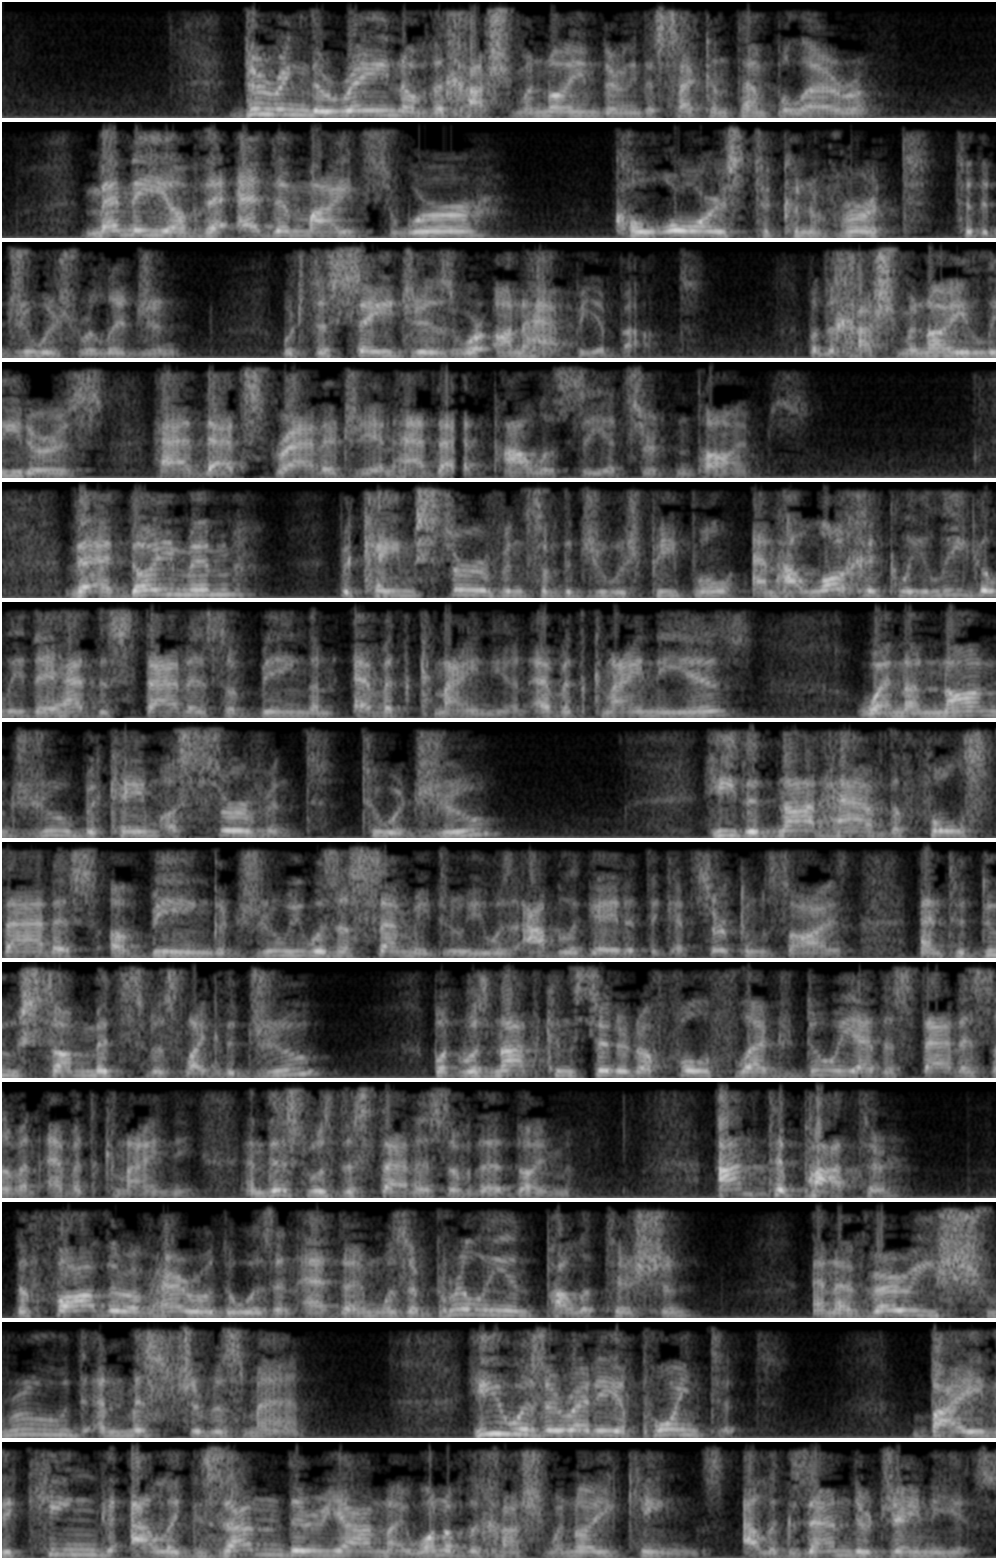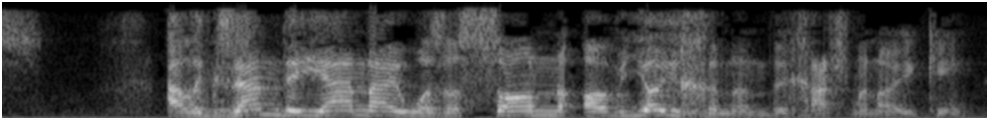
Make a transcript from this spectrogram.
During the reign of the Chashmonaim, during the Second Temple era, many of the Edomites were coerced to convert to the Jewish religion, which the sages were unhappy about. But the Chashmonai leaders had that strategy and had that policy at certain times. The Edomim became servants of the Jewish people, and halachically, legally, they had the status of being an Evet Knaini. An Evet Knaini is when a non-Jew became a servant to a Jew, he did not have the full status of being a Jew. He was a semi-Jew. He was obligated to get circumcised and to do some mitzvahs like the Jew, but was not considered a full-fledged Jew. He had the status of an Evet Knaini. And this was the status of the Edomim. Antipater, the father of Herod, who was an Edom, was a brilliant politician and a very shrewd and mischievous man. He was already appointed by the king Alexander Yanai, one of the Chashmonai kings, Alexander Janneus. Alexander Yanai was a son of Yochanan, the Chashmonai king.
